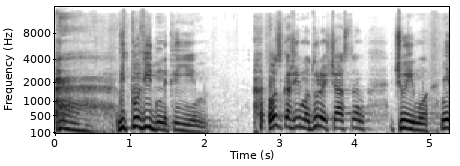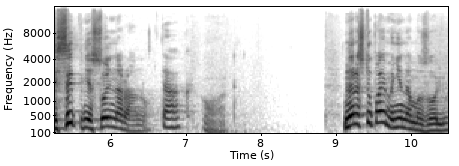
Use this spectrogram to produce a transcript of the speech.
відповідники їм. От, скажімо, дуже часто чуємо ні сип, ні соль на рану. Так. От. Не наступай мені на мозолю.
